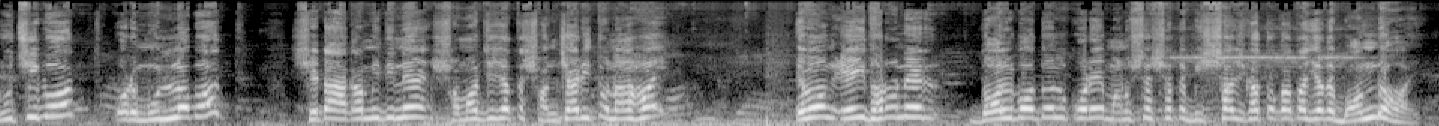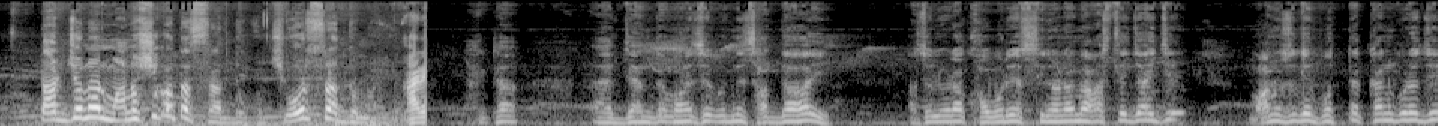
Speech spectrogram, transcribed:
রুচিবোধ ওর মূল্যবোধ সেটা আগামী দিনে সমাজে যাতে সঞ্চারিত না হয় এবং এই ধরনের দলবদল করে মানুষের সাথে বিশ্বাসঘাতকতা যাতে বন্ধ হয় তার জন্য ওর মানসিকতা শ্রাদ্ধ করছি ওর শ্রাদ্ধ নয়। আর একটা জ্যান্ত মানুষের কোনদিন শ্রাদ্ধ হয়? আসলে ওরা খবরের শিরোনামে আসতে চাইছে মানুষ ওদের প্রত্যাখ্যান করেছে।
